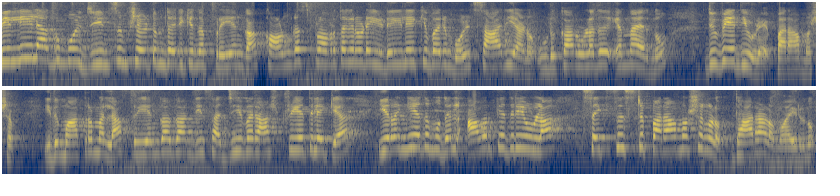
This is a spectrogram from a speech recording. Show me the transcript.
ദില്ലിയിലാകുമ്പോൾ ജീൻസും ഷർട്ടും ധരിക്കുന്ന പ്രിയങ്ക കോൺഗ്രസ് പ്രവർത്തകരുടെ ഇടയിലേക്ക് വരുമ്പോൾ സാരിയാണ് ഉടുക്കാറുള്ളത് എന്നായിരുന്നു ദ്വിവേദിയുടെ പരാമർശം. ഇത് മാത്രമല്ല പ്രിയങ്ക ഗാന്ധി സജീവ രാഷ്ട്രീയത്തിലേക്ക് ഇറങ്ങിയത് മുതൽ അവർക്കെതിരെയുള്ള സെക്സിസ്റ്റ് പരാമർശങ്ങളും ധാരാളമായിരുന്നു.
